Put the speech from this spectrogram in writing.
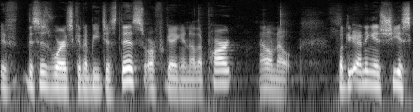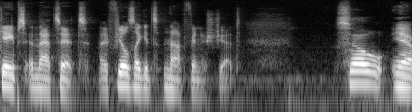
if this is where it's going to be just this, or if we're getting another part. I don't know. But the ending is she escapes, and that's it. It feels like it's not finished yet. So, yeah.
